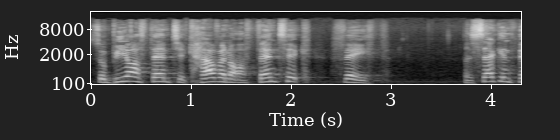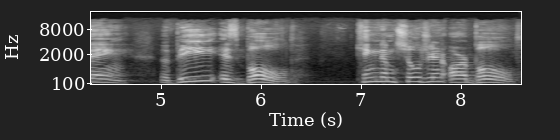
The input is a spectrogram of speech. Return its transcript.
So be authentic, have an authentic faith. The second thing, the B is bold. Kingdom children are bold.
